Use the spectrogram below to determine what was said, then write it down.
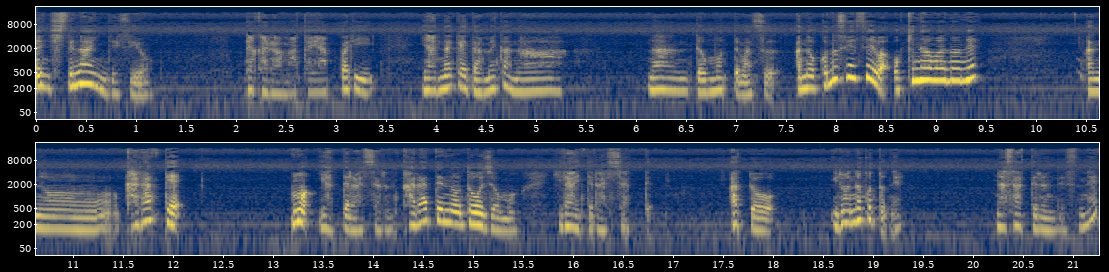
践してないんですよ。だからまたやっぱりやんなきゃダメかななんて思ってます。あのこの先生は沖縄のねあのー、空手もやってらっしゃる。空手の道場も開いてらっしゃって。あといろんなことねなさってるんですね。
